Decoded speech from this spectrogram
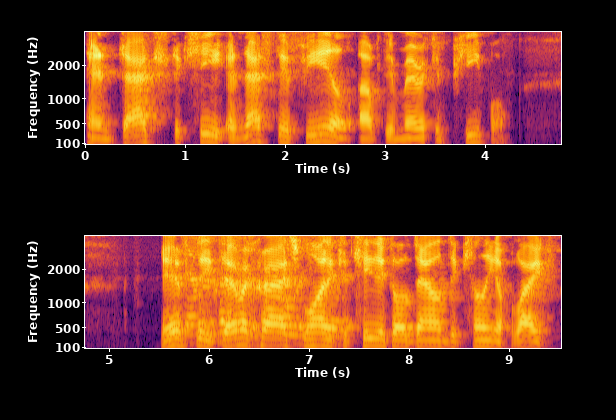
And that's the key. And that's the feel of the American people. If the Democrats are Democrats want to continue to go down the killing of life,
